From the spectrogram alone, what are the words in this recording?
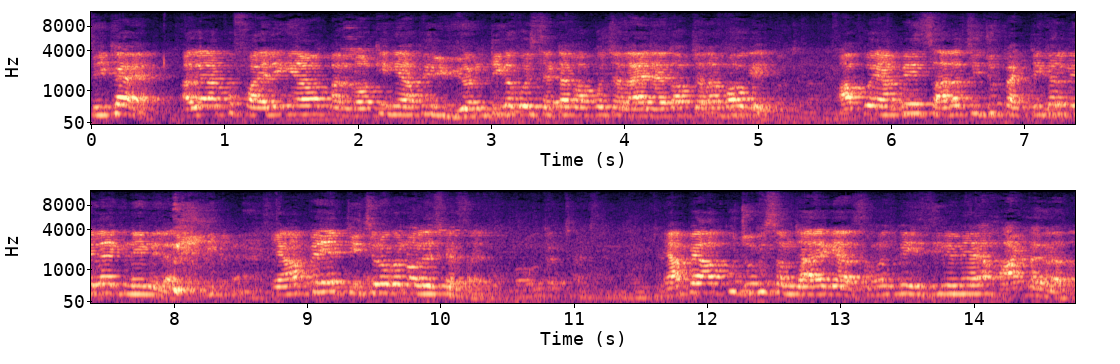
सीखा है। अगर आपको फाइलिंग या अनलॉकिंग या फिर यूनिटी का कोई सेटअप आपको चलाया जाए तो आप चला पाओगे? आपको यहाँ पे सारा चीज़ जो प्रैक्टिकल मिला है कि नहीं मिला? यहाँ पे टीचरों का नॉलेज कैसा है? बहुत अच्छा यहाँ पे आपको जो भी समझाया गया समझ में इजी वे में आया हार्ड लग रहा था।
